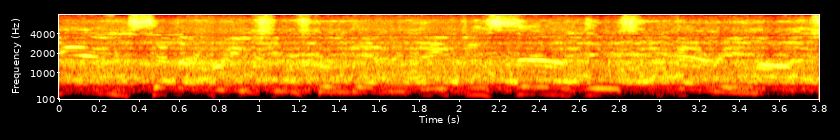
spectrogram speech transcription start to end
Huge celebrations from them, and they deserve this very much.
